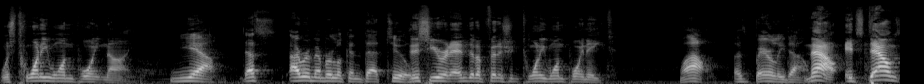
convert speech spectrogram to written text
was 21.9 Yeah. That's. I remember looking at that too. this year it ended up finishing 21.8 wow. That's barely down. now it's down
